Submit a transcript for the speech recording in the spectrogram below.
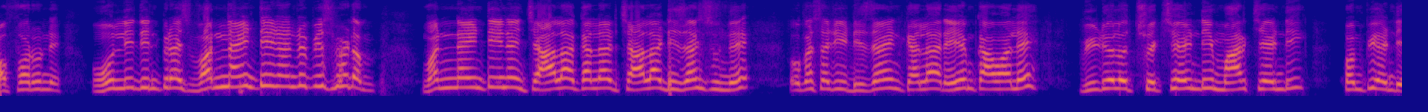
ఆఫర్ ఉన్నాయి ఓన్లీ దీని price one ninety nine rupees madam. One ninety nine. చాలా కలర్ చాలా డిజైన్స్ ఉన్నాయి ఒకసారి ఈ డిజైన్ కలర్ ఏం కావాలి వీడియోలో చెక్ చేయండి మార్క్ చేయండి పంపించండి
